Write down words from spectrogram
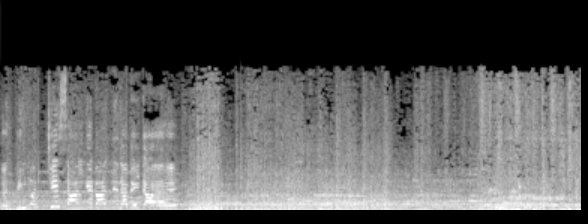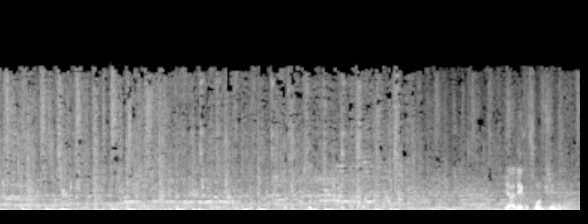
कर भी पच्चीस साल के बाद मेरा बेटा आया है। ये आलिया का फ़ोन किया है?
